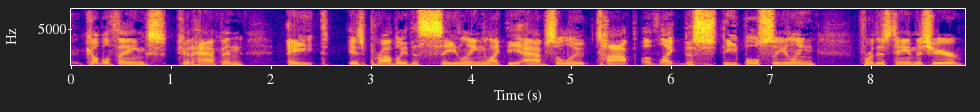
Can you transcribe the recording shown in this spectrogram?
a couple things could happen. Eight is probably the ceiling, like the absolute top of like the steeple ceiling for this team this year.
